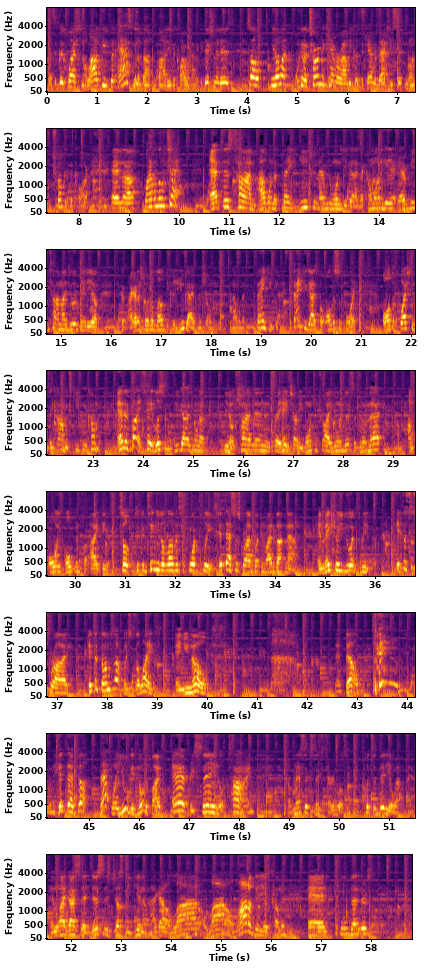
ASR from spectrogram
That's a good question. A lot of people have been asking about the body of the car, what kind of condition it is. So, you know what? We're gonna turn the camera around because the camera's actually sitting on the trunk of the car, and uh, we'll have a little chat. At this time, I want to thank each and every one of you guys. I come on here every time I do a video because I got to show the love because you guys been showing the love. And I want to thank you guys. Thank you guys for all the support, all the questions and comments. Keep them coming. And advice. Hey, listen, if you guys want to, you know, chime in and say, hey, Terry, won't you try doing this or doing that? I'm, always open for ideas. So to continue to love and support, please hit that subscribe button right about now. And make sure you do it three. Hit the subscribe, hit the thumbs up, which is the likes, and you know that bell, ping! You wanna hit that bell. That way you'll get notified every single time Coverman 66 Terry Wilson puts a video out. And like I said, this is just beginning. I got a lot, a lot, a lot of videos coming and cool vendors.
